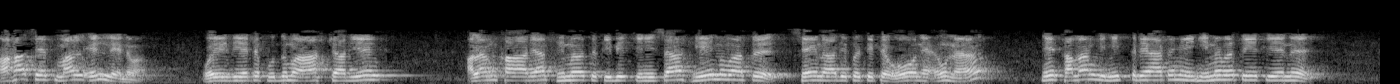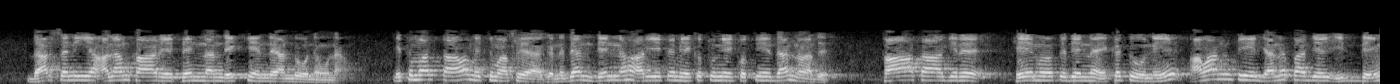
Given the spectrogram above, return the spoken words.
අහසෙත් මල් එල්ලෙනවා ওই විදිහට පුදුම ආශ්චර්යයේ අලංකාරයක් හිමවත තිබෙච්ච නිසා හේමවත සේනාධිපතිට ඕනේ වුණා මේ තමන්ගේ මිත්‍රයාට මේ හිමවතේ තියෙන දර්ශනීය අලංකාරයේ පෙන්වන්න දෙක්කෙන්ද යන්න ඕන වුණා. මෙතුමත් ආව මෙතුමා සොයාගෙන දැන් දෙන්න හරියට මේ එකතුනේ කොතිනේ දන්නවද? කාකාගිර හේමවත දෙන්න එකතු වුණේ අවන්තේ ජනපදයේ ඉද්දෙන්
